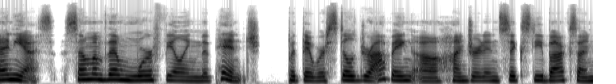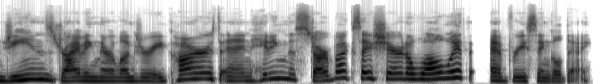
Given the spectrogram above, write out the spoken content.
And yes, some of them were feeling the pinch, but they were still dropping 160 bucks on jeans, driving their luxury cars, and hitting the Starbucks I shared a wall with every single day.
